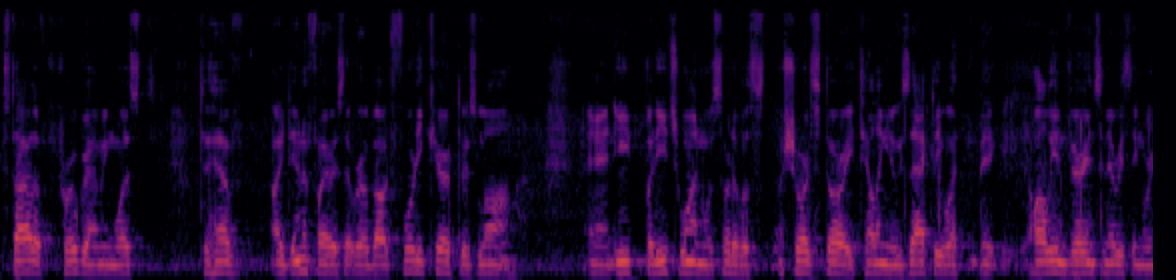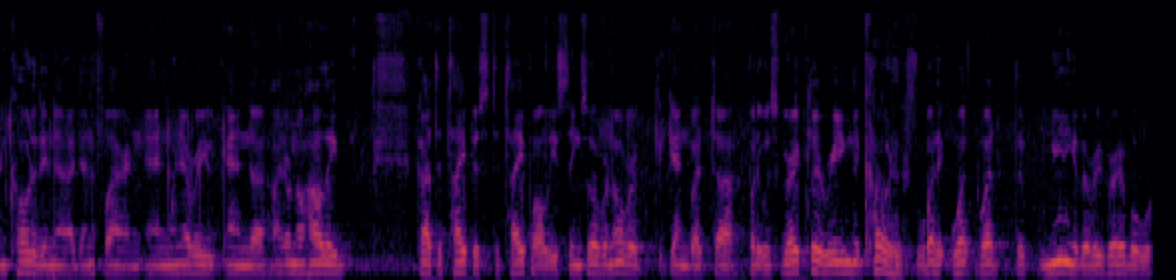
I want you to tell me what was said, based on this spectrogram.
style of programming was to have identifiers that were about 40 characters long and each, but each one was sort of a, a, short story telling you exactly what they, all the invariants and everything were encoded in that identifier and, and whenever you and uh, I don't know how they got the typist to type all these things over and over again, but uh, but it was very clear reading the code what it, what what the meaning of every variable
